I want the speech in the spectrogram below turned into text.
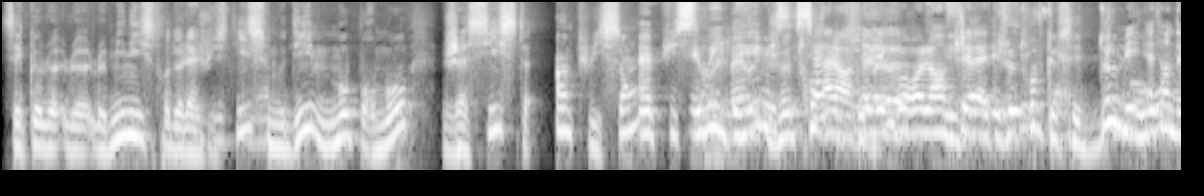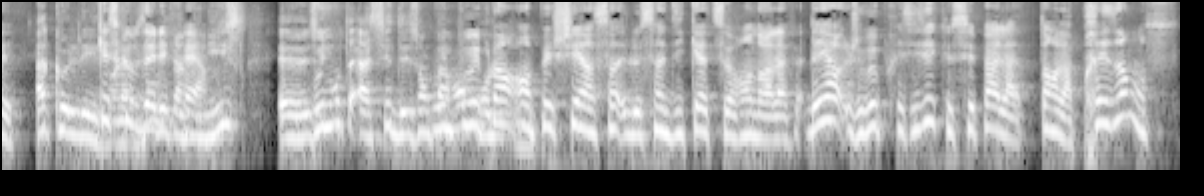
c'est que le, le- le ministre de la Justice nous dit, mot pour mot, j'assiste impuissant. Impuissant. Et oui, Bah oui, mais je c'est trouve ça. Alors, que- j'allais vous relancer et je- et là-dessus. je trouve que ces deux Mais mots attendez, accolés qu'est-ce dans que la vous allez faire ministre euh, sont assez Vous désemparants. ne pouvez pour pas le empêcher un le syndicat de se rendre à la. D'ailleurs, je veux préciser que c'est pas la, tant la présence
